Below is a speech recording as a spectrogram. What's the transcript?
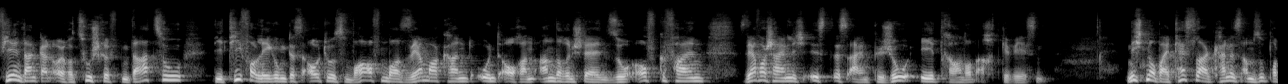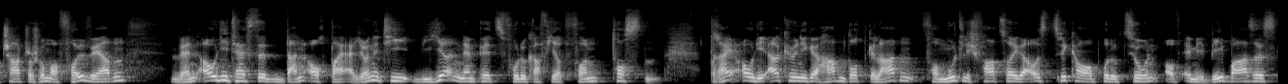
Vielen Dank an eure Zuschriften dazu. Die Tieferlegung des Autos war offenbar sehr markant und auch an anderen Stellen so aufgefallen. Sehr wahrscheinlich ist es ein Peugeot E308 gewesen. Nicht nur bei Tesla kann es am Supercharger schon mal voll werden. Wenn Audi testet, dann auch bei Ionity, wie hier in Nempitz, fotografiert von Thorsten. Drei Audi R-Könige haben dort geladen, vermutlich Fahrzeuge aus Zwickauer Produktion auf MEB-Basis.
